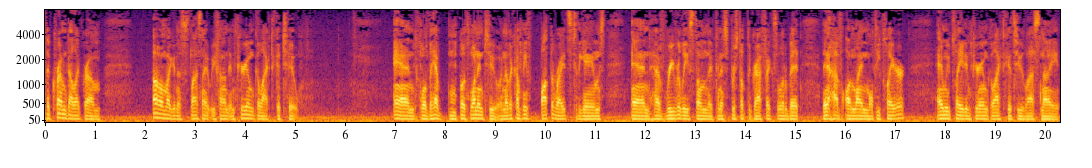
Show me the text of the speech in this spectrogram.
the creme de la creme. Oh my goodness, last night we found Imperium Galactica 2. And, well, they have both one and two. Another company bought the rights to the games and have re-released them. They've kind of spruced up the graphics a little bit. They now have online multiplayer. And we played Imperium Galactica 2 last night.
